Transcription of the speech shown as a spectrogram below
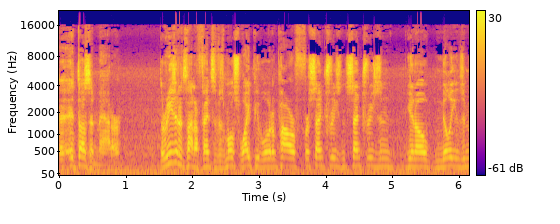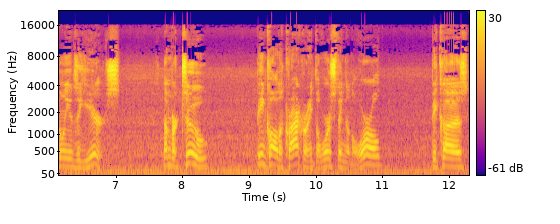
It doesn't matter. The reason it's not offensive is most white people have been in power for centuries and centuries and, you know, millions and millions of years. Number two, being called a cracker ain't the worst thing in the world because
